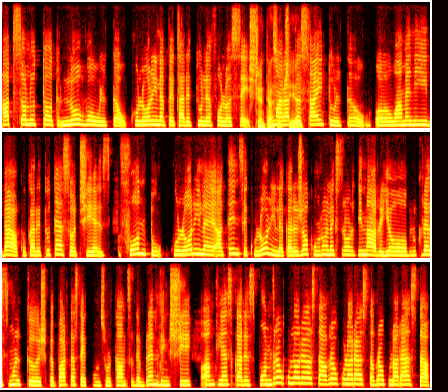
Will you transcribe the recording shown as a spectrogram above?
Absolut tot, logo-ul tău, culorile pe care tu le folosești, cum arată site-ul tău, oamenii, da, cu care tu te asociezi, fontul, culorile, atenție, culorile care joacă un rol extraordinar. Eu lucrez mult uh, și pe partea asta de consultanță de branding și am clienți care spun vreau culoarea asta, vreau culoarea asta, vreau culoarea asta.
